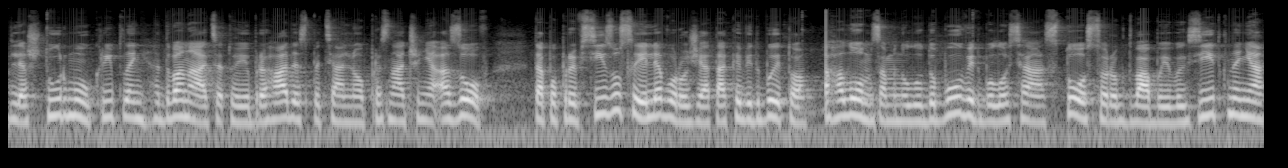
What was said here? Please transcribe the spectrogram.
для штурму укріплень 12-ї бригади спеціального призначення Азов. Та, попри всі зусилля, ворожі атаки відбито. Загалом за минулу добу відбулося 142 бойових зіткнення.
